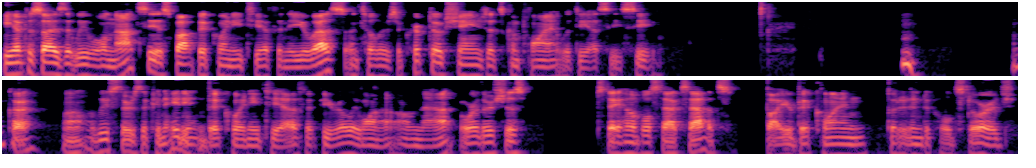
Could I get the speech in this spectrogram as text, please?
He emphasized that we will not see a spot Bitcoin ETF in the US until there's a crypto exchange that's compliant with the SEC. Hmm. Okay. Well, at least there's the Canadian Bitcoin ETF if you really want to own that, or there's just stay humble, stack sats, buy your Bitcoin, put it into cold storage.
